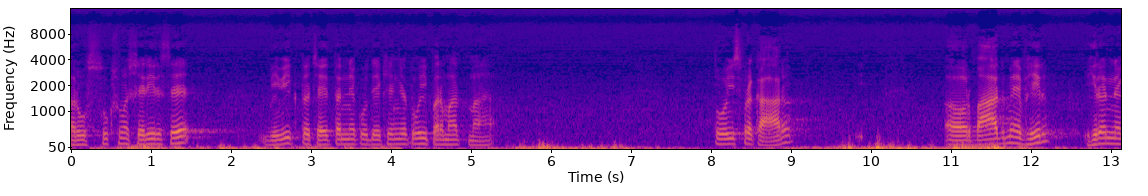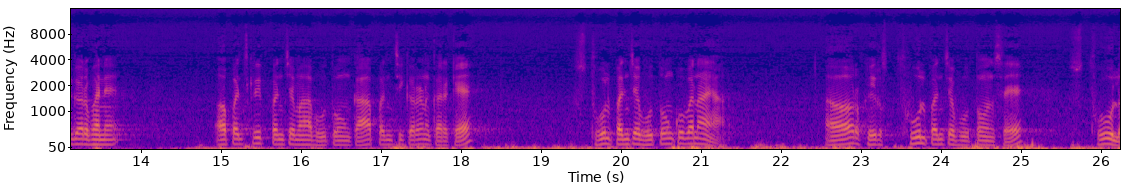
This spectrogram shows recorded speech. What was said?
और उस सूक्ष्म शरीर से विविक्त चैतन्य को देखेंगे तो वही परमात्मा है। तो इस प्रकार, और बाद में फिर हिरण्यगर्भ ने अपंचकृत पंच महाभूतों का पंचीकरण करके स्थूल पंचभूतों को बनाया। और फिर स्थूल पंचभूतों से स्थूल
